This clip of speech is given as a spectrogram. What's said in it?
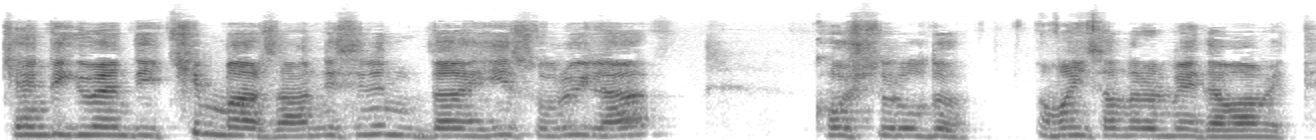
kendi güvendiği kim varsa annesinin dahi soruyla koşturuldu. Ama insanlar ölmeye devam etti.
